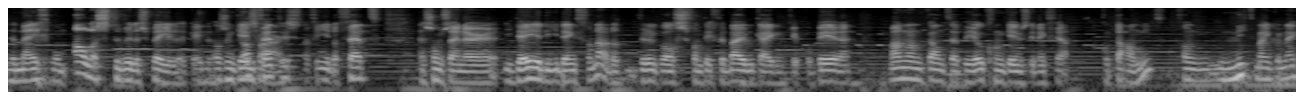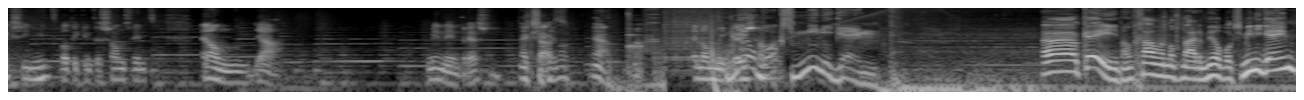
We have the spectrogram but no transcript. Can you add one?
de neiging om alles te willen spelen. Kijk, als een game is vet waar. is, dan vind je dat vet. En soms zijn er ideeën die je denkt van, nou, dat wil ik wel eens van dichterbij bekijken, een keer proberen. Maar aan de andere kant heb je ook gewoon games die je denkt van, ja, totaal niet. Gewoon niet mijn connectie, niet wat ik interessant vind. En dan, ja, minder interesse. Exact. Ja. En dan moet je keuze. Mailbox minigame. Eh, Oké, dan gaan we nog naar de mailbox minigame.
